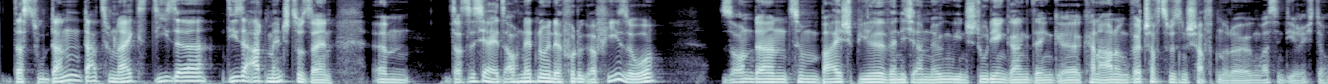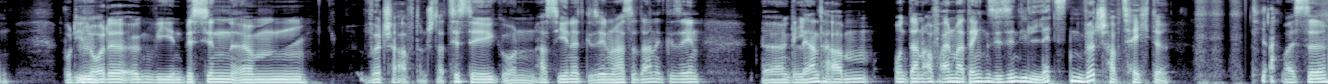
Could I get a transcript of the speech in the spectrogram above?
dass du dann dazu neigst, dieser, diese Art Mensch zu sein. Ähm, das ist ja jetzt auch nicht nur in der Fotografie so, sondern zum Beispiel, wenn ich an irgendwie einen Studiengang denke, äh, keine Ahnung, Wirtschaftswissenschaften oder irgendwas in die Richtung, wo die mhm. Leute irgendwie ein bisschen ähm, Wirtschaft und Statistik und hast du hier nicht gesehen und hast du da nicht gesehen, äh, gelernt haben und dann auf einmal denken, sie sind die letzten Wirtschaftshechte. Ja. Weißt du,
